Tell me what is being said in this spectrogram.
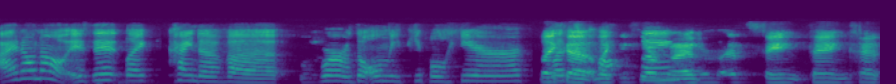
I don't know. Is it like kind of uh we're the only people here? like Let's a like a survival instinct thing kind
